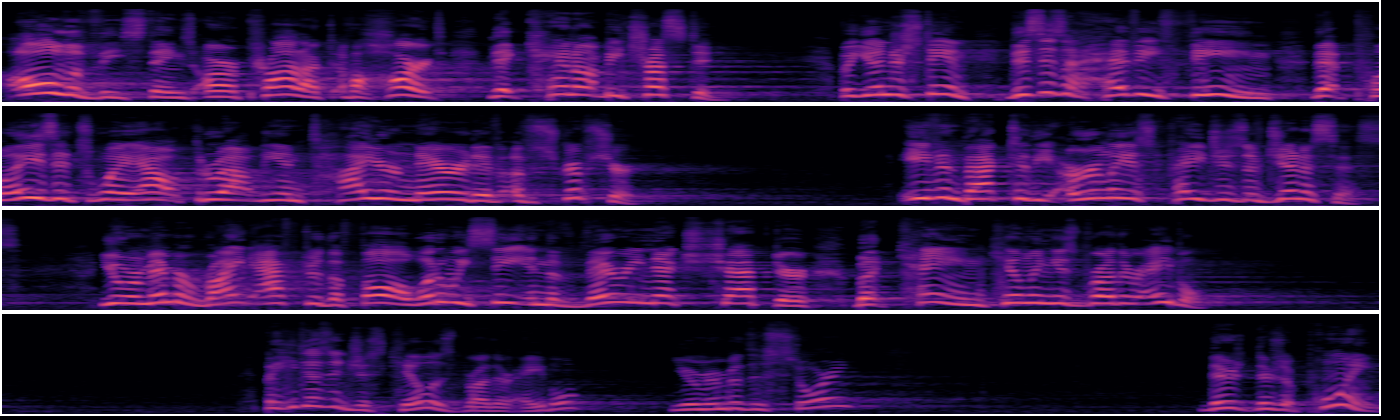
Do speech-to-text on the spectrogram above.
All of these things are a product of a heart that cannot be trusted. But you understand, this is a heavy theme that plays its way out throughout the entire narrative of Scripture. Even back to the earliest pages of Genesis. You'll remember right after the fall, what do we see in the very next chapter but Cain killing his brother Abel? But he doesn't just kill his brother Abel. You remember the story? There's, there's a point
